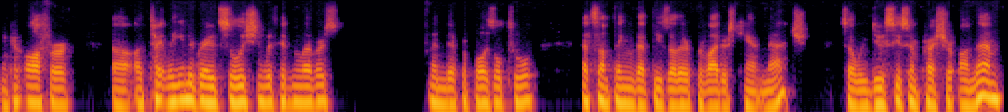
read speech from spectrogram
and can offer uh, a tightly integrated solution with hidden levers and their proposal tool. That's something that these other providers can't match. So we do see some pressure on them.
